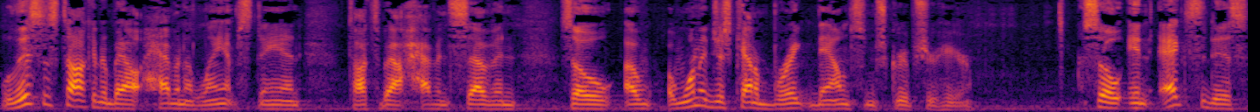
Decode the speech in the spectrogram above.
Well, this is talking about having a lampstand. Talks about having seven. So I, I want to just kind of break down some scripture here. So in Exodus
